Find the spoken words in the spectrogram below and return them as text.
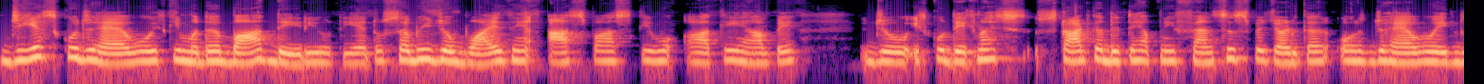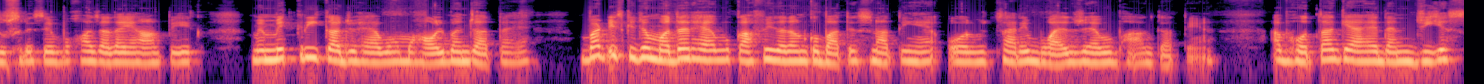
जीएस को जो है, वो इसकी मदर बात दे रही होती है तो सभी जो बॉयज़ हैं, आसपास के वो आके यहाँ पे जो इसको देखना स्टार्ट कर देते हैं अपनी फेंसेस पे चढ़कर, और जो है, वो एक दूसरे से बहुत ज़्यादा यहाँ पे एक मिमिक्री का जो है, वो माहौल बन जाता है। बट इसकी जो मदर है, वो काफ़ी ज़्यादा उनको बातें सुनाती हैं और सारे बॉयज़ जो है, वो भाग जाते हैं। अब होता क्या है देन जीएस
